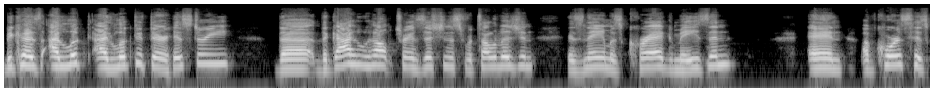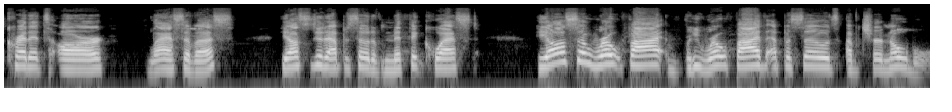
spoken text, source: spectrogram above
because I looked I looked at their history. The the guy who helped transition this for television, his name is Craig Mazin. And of course his credits are Last of Us. He also did an episode of Mythic Quest. He also wrote five he wrote five episodes of Chernobyl.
